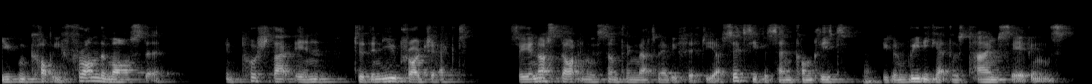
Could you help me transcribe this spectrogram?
you can copy from the master and push that in to the new project. So you're not starting with something that's maybe 50 or 60% complete. You can really get those time savings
